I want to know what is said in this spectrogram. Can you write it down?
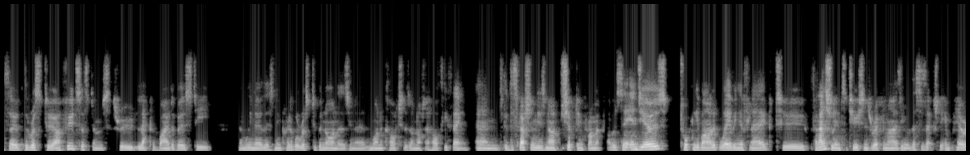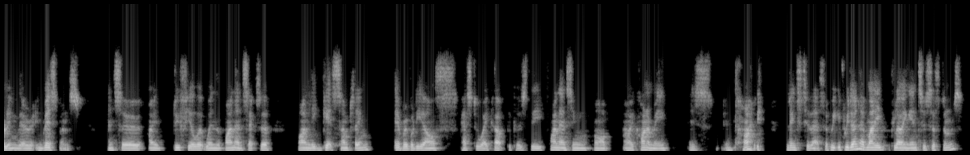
So the risk to our food systems through lack of biodiversity, and we know there's an incredible risk to bananas. You know, monocultures are not a healthy thing. And the discussion is now shifting from, I would say, NGOs talking about it, waving a flag, to financial institutions recognizing that this is actually imperiling their investments. And so I do feel that when the finance sector finally get something, everybody else has to wake up because the financing of our economy is entirely linked to that. So if we if we don't have money flowing into systems,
